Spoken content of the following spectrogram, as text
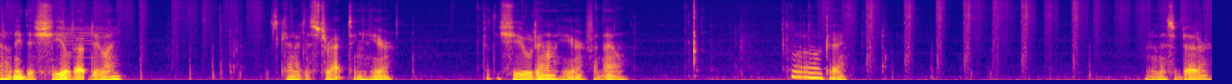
I don't need this shield up, do I? It's kind of distracting here. Put the shield down here for now. Okay. And that's better.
